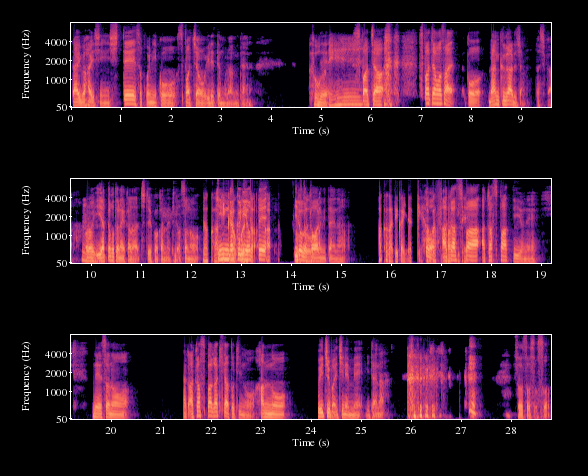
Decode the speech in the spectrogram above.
ライブ配信して、そこにこう、スパチャを入れてもらうみたいな。そうだで、スね。パチャ、スパチャもさ、こう、ランクがあるじゃん。確か。うんうん。俺やったことないからちょっとよくわかんないけど、その、金額によって色が変わるあみたいな。赤がでかいんだっけ？赤そう、スパ。赤スパ、赤スパっていうよね。で、その、なんか赤スパが来た時の反応、VTuber1 年目みたいな。そうそうそうそ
